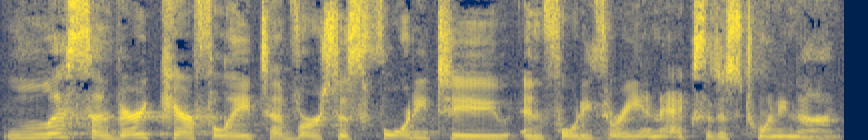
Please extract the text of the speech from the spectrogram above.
listen very carefully to verses 42 and 43 in Exodus 29.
